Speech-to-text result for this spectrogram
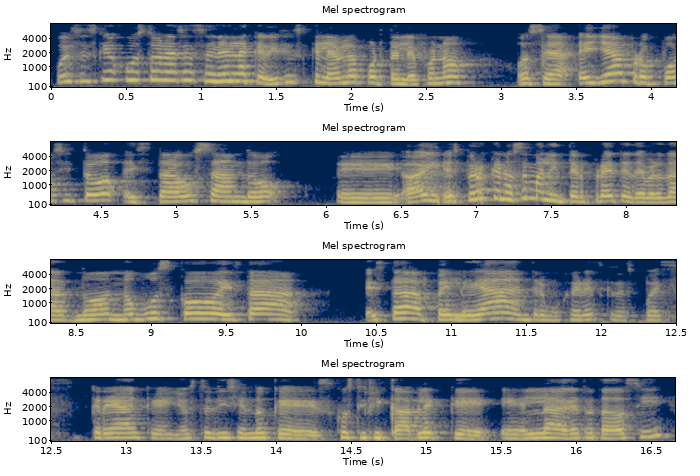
Pues es que justo en esa escena en la que dices que le habla por teléfono o sea ella a propósito está usando eh, ay espero que no se malinterprete de verdad no no busco esta esta pelea entre mujeres que después crean que yo estoy diciendo que es justificable que él la haya tratado así,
